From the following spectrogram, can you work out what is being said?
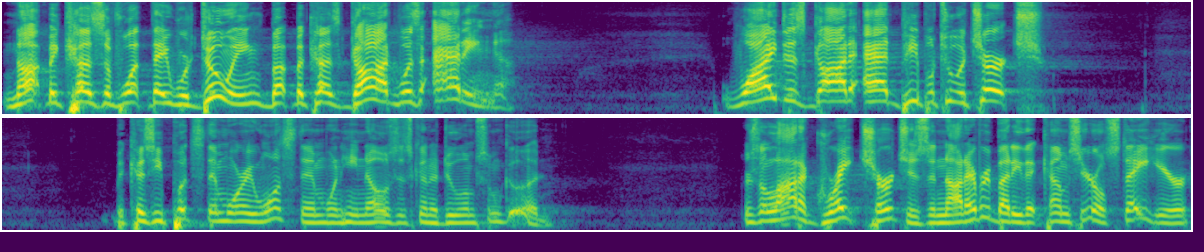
not because of what they were doing, but because God was adding. Why does God add people to a church? Because He puts them where He wants them when He knows it's going to do them some good. There's a lot of great churches, and not everybody that comes here will stay here.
